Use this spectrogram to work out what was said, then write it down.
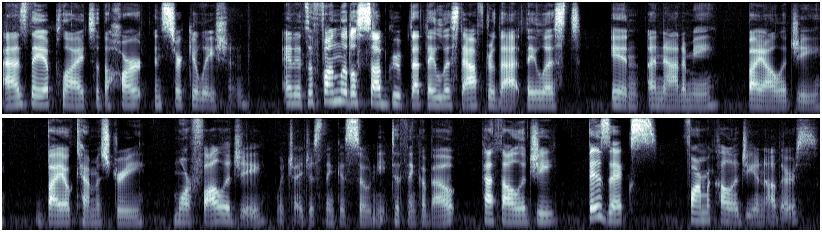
as they apply to the heart and circulation. And it's a fun little subgroup that they list after that. They list in anatomy, biology, biochemistry, morphology, which I just think is so neat to think about, pathology, physics, pharmacology, and others.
